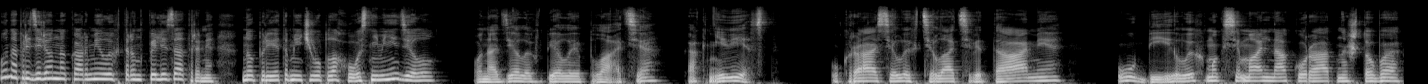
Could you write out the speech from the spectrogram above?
Он определенно кормил их транквилизаторами, но при этом ничего плохого с ними не делал. Он одел их в белые платья, как невест, украсил их тела цветами, убил их максимально аккуратно, чтобы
